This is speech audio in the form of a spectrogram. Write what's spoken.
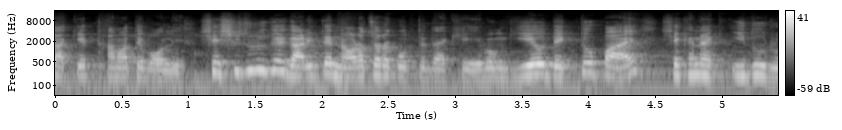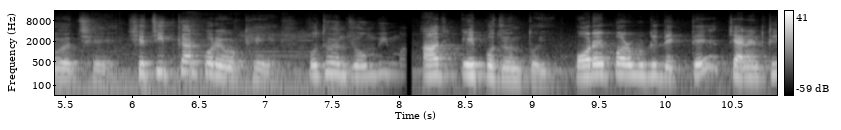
তাকে থামাতে বলে। সে শিশুটিকে গাড়িতে নড়াচড়া করতে দেখে এবং গিয়েও দেখতেও পায় সেখানে এক ইঁদুর রয়েছে। সে চিৎকার করে ওঠে। প্রথমে জম্বি আজ এ পর্যন্তই। পরের পর্বটি দেখতে চ্যানেলটি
